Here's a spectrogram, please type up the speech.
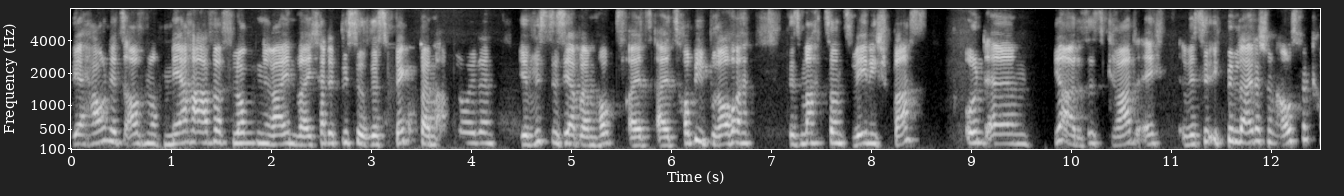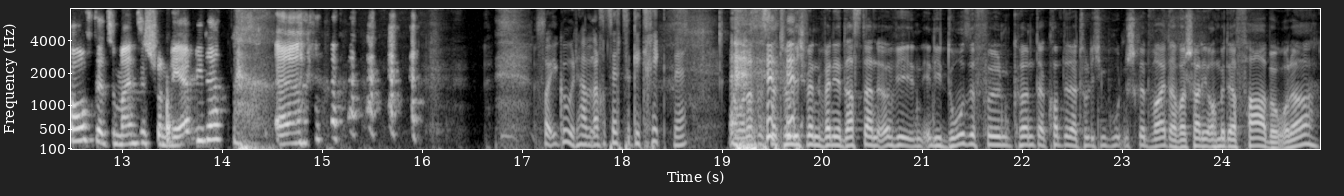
wir hauen jetzt auch noch mehr Haferflocken rein, weil ich hatte ein bisschen Respekt beim Abläutern. Ihr wisst es ja beim Hopf als, als Hobbybrauer, das macht sonst wenig Spaß. Und ähm, ja, das ist gerade echt, ich bin leider schon ausverkauft, also meins ist schon leer wieder. äh, voll gut, haben wir noch Sätze gekriegt, ne? Aber das ist natürlich, wenn, wenn ihr das dann irgendwie in, in die Dose füllen könnt, da kommt ihr natürlich einen guten Schritt weiter. Wahrscheinlich auch mit der Farbe, oder?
